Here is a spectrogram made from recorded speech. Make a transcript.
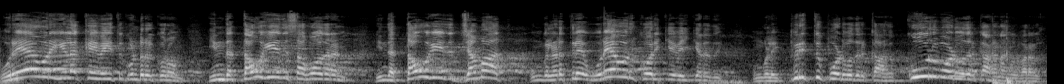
ஒரே ஒரு இலக்கை வைத்துக் கொண்டிருக்கிறோம். இந்த தௌஹீது சகோதரன் இந்த தௌஹீது ஜமாத் உங்களிடத்திலே ஒரே ஒரு கோரிக்கை வைக்கிறது. உங்களை பிரித்து போடுவதற்காக கூறு போடுவதற்காக நாங்கள் வரல.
